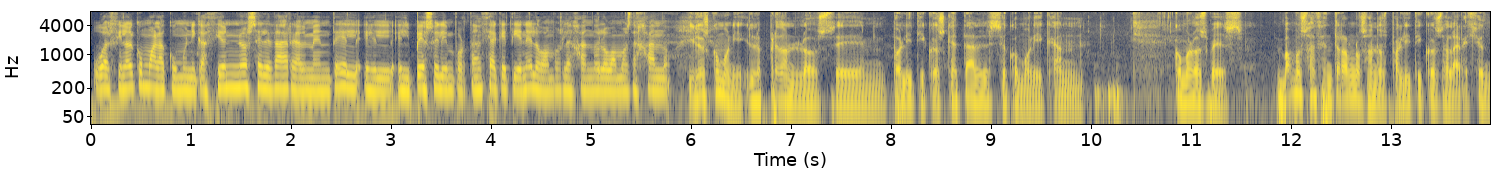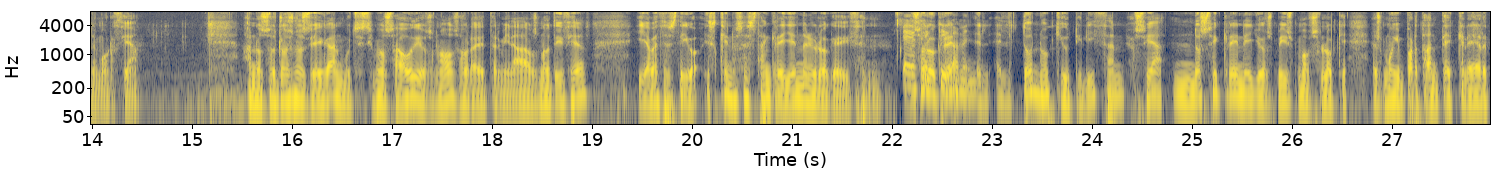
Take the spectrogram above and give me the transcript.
o al final como a la comunicación no se le da realmente el, peso y la importancia que tiene, lo vamos dejando, lo vamos dejando. Y los, perdón, los políticos, ¿qué tal se comunican? ¿Cómo los ves? Vamos a centrarnos en los políticos de la región de Murcia. A nosotros nos llegan muchísimos audios ¿no? sobre determinadas noticias y a veces digo, es que no se están creyendo ni lo que dicen. No solo creen el, el, tono que utilizan, o sea, no se creen ellos mismos lo que es muy importante creer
